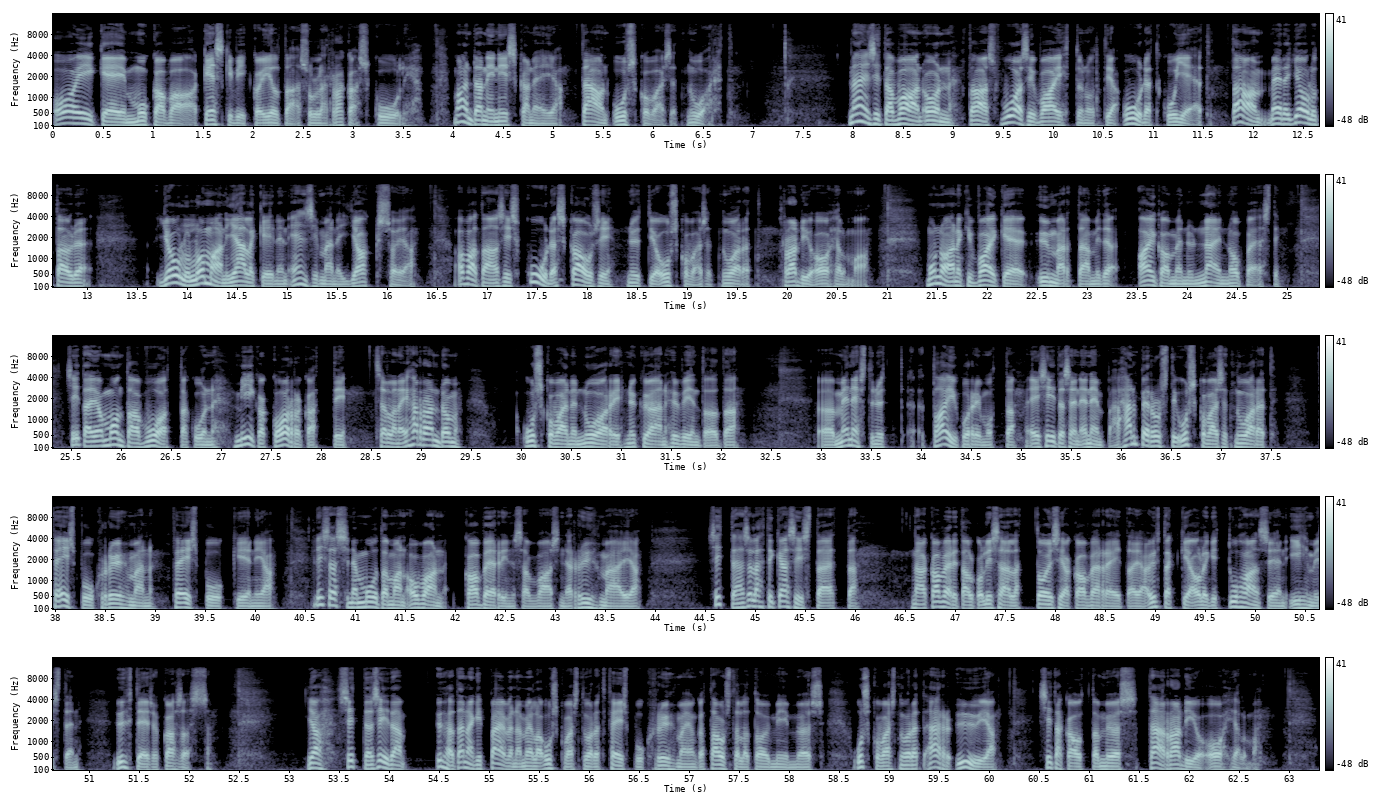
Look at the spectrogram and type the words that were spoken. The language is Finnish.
Oikein mukavaa keskiviikkoiltaa sulle rakas kuulija. Mä oon Dani Niskanen ja tää on Uskovaiset nuoret. Näin sitä vaan on, taas vuosi vaihtunut ja uudet kujeet. Tää on meidän joulutauden, joululoman jälkeinen ensimmäinen jakso ja avataan siis kuudes kausi nyt jo Uskovaiset nuoret radio-ohjelmaa. Mun on ainakin vaikea ymmärtää, miten aika on mennyt näin nopeasti. Siitä ei ole montaa vuotta, kun Miika Korkatti, sellainen ihan random uskovainen nuori, nykyään hyvin tuota, menestynyt taikuri, mutta ei siitä sen enempää. Hän perusti Uskovaiset nuoret Facebook-ryhmän Facebookiin ja lisäsi sinne muutaman ovan kaverinsa vaan sinne ryhmään ja sittenhän se lähti käsistä, että nämä kaverit alkoi lisäällä toisia kavereita ja yhtäkkiä olikin tuhansien ihmisten yhteisö kasassa. Ja sitten siitä yhä tänäkin päivänä meillä on Uskovaisnuoret Facebook-ryhmä, jonka taustalla toimii myös Uskovaisnuoret ry ja sitä kautta myös tämä radio-ohjelma.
